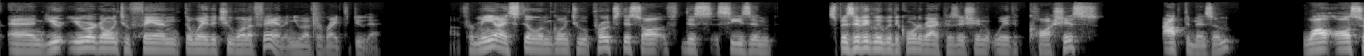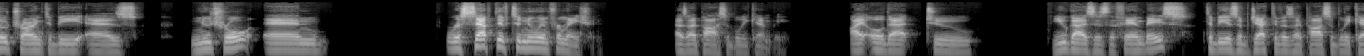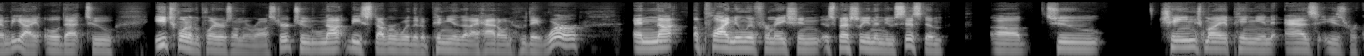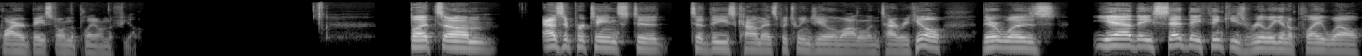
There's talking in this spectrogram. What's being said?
And you you are going to fan the way that you want to fan, and you have the right to do that. Uh, for me, I still am going to approach this off this season specifically with the quarterback position with cautious optimism, while also trying to be as neutral and receptive to new information as I possibly can be. I owe that to you guys as the fan base to be as objective as I possibly can be. I owe that to each one of the players on the roster to not be stubborn with an opinion that I had on who they were and not apply new information, especially in a new system, uh, to change my opinion as is required based on the play on the field. But um, as it pertains to to these comments between Jaylen Waddle and Tyreek Hill, there was, yeah, they said they think he's really going to play well,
